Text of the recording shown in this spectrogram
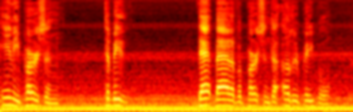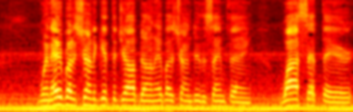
any person to be that bad of a person to other people. When everybody's trying to get the job done, everybody's trying to do the same thing, why sit there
